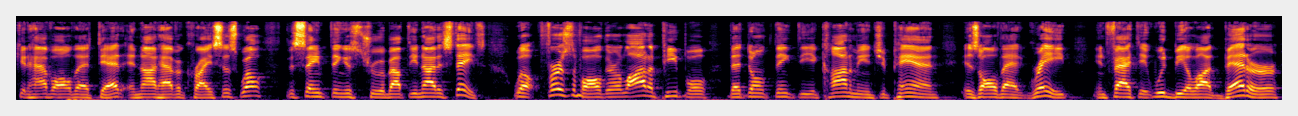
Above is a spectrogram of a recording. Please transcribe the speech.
can have all that debt and not have a crisis, well, the same thing is true about the United States. Well, first of all, there are a lot of people that don't think the economy in Japan is all that great. In fact, it would be a lot better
